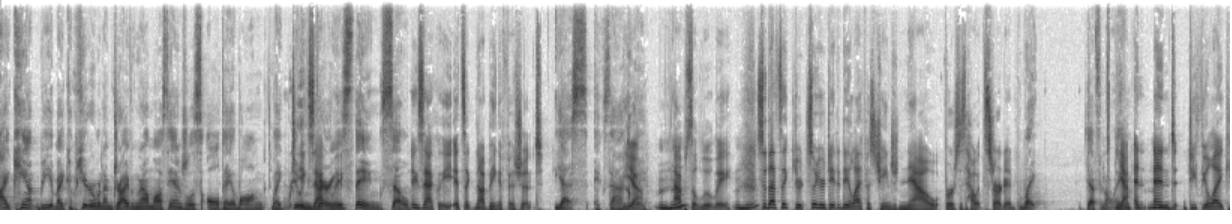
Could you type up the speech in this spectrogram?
i can't be at my computer when i'm driving around los angeles all day long like doing Exactly. various things so Exactly, it's like not being efficient. yes exactly Yeah, Mhm. absolutely. So that's like your so your day to day life has changed now versus how it started. right definitely Yeah, and and do you feel like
